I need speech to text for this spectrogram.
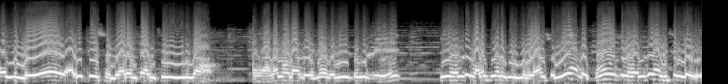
போகுது அடிப்பேசம் டேரக்டா அடிச்சது இவருதான். எங்க அண்ணனோட அந்த இதை வெளியிட்டு வந்து நீ வந்து வழக்கு வேற கொடுக்குறியான்னு சொல்லி அந்த கோவத்துல வந்து அடிச்சிருக்காரு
